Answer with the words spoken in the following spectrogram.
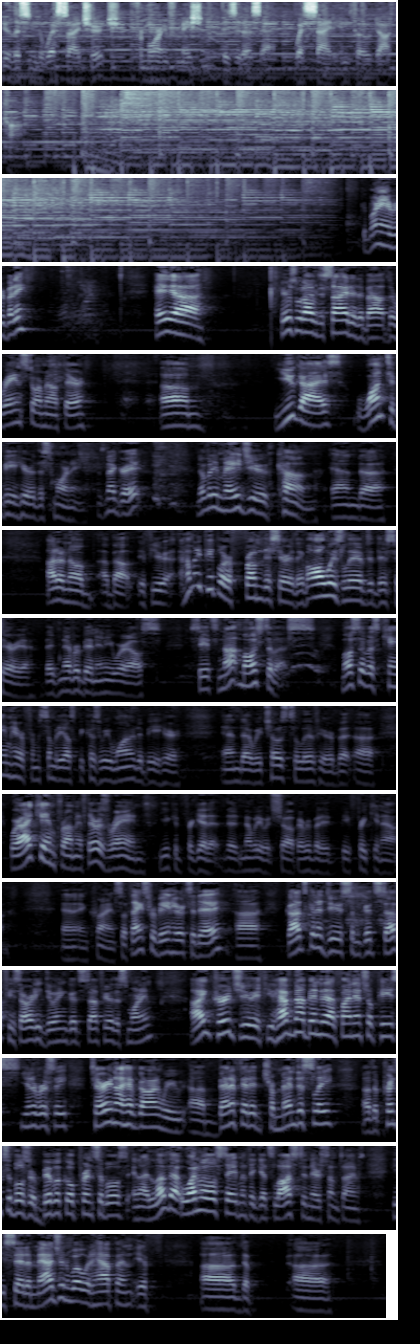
You're listening to Westside Church. For more information, visit us at westsideinfo.com. Good morning, everybody. Hey, uh, here's what I've decided about the rainstorm out there. Um, you guys want to be here this morning. Isn't that great? Nobody made you come. And uh, I don't know about if you, how many people are from this area? They've always lived in this area, they've never been anywhere else. See, it's not most of us. Most of us came here from somebody else because we wanted to be here and uh, we chose to live here. But uh, where I came from, if there was rain, you could forget it. That nobody would show up. Everybody would be freaking out and, and crying. So thanks for being here today. Uh, God's going to do some good stuff. He's already doing good stuff here this morning. I encourage you, if you have not been to that Financial Peace University, Terry and I have gone. We uh, benefited tremendously. Uh, the principles are biblical principles. And I love that one little statement that gets lost in there sometimes. He said, Imagine what would happen if uh, the uh,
